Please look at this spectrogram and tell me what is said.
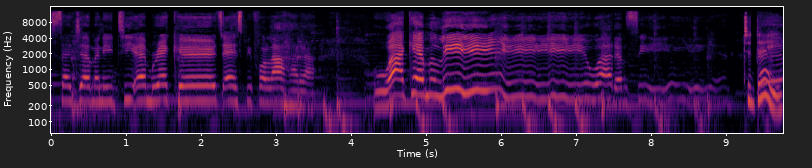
Westside Germany, TM Records, SP for Lahara. Oh, I can't believe what I'm seeing. Today,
